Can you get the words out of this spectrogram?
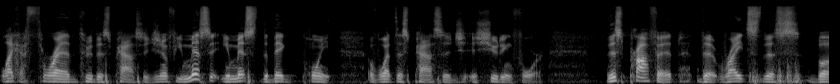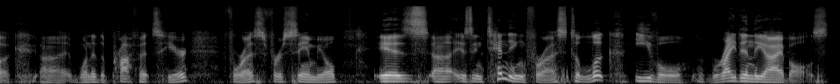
like a thread through this passage. You know, if you miss it, you miss the big point of what this passage is shooting for. This prophet that writes this book, uh, one of the prophets here for us, First Samuel, is, uh, is intending for us to look evil right in the eyeballs,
